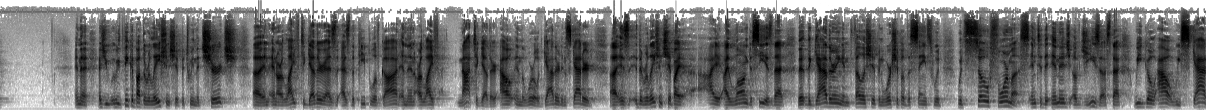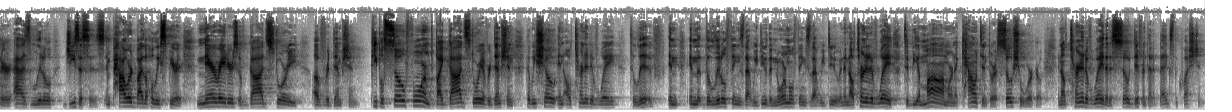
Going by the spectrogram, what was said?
And the, as you, you think about the relationship between the church uh, and, and our life together as, as the people of God, and then our life not together out in the world, gathered and scattered, uh, is the relationship I, I, I, long to see is that the, the gathering and fellowship and worship of the saints would, would so form us into the image of Jesus that we go out, we scatter as little Jesuses, empowered by the Holy Spirit, narrators of God's story of redemption. People so formed by God's story of redemption that we show an alternative way to live in, in the, the little things that we do, the normal things that we do, in an alternative way to be a mom or an accountant or a social worker, an alternative way that is so different that it begs the question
